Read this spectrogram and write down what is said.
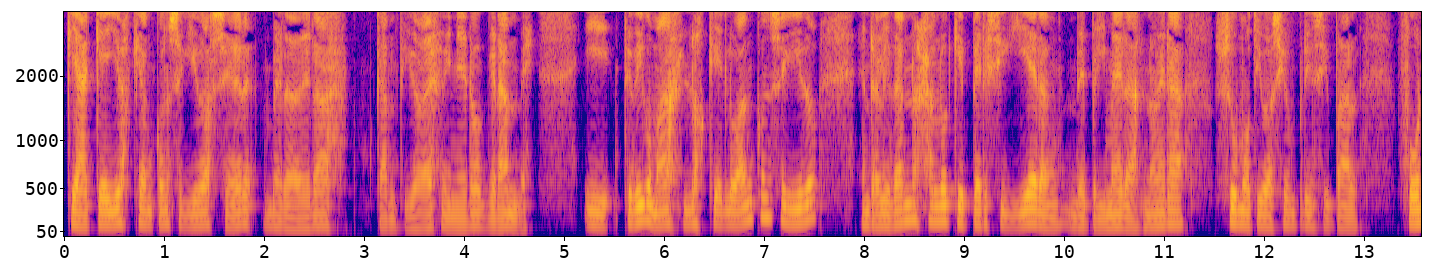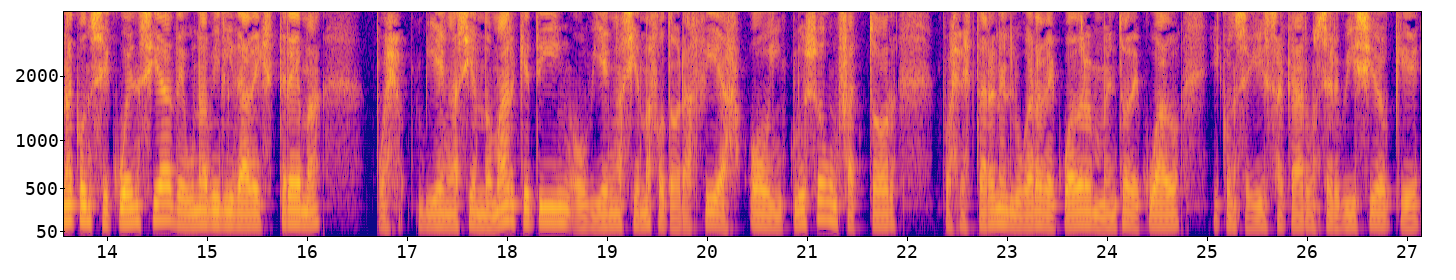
que aquellos que han conseguido hacer verdaderas cantidades de dinero grandes. Y te digo más, los que lo han conseguido en realidad no es algo que persiguieran de primeras, no era su motivación principal. Fue una consecuencia de una habilidad extrema, pues bien haciendo marketing o bien haciendo fotografías o incluso un factor pues de estar en el lugar adecuado en el momento adecuado y conseguir sacar un servicio que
